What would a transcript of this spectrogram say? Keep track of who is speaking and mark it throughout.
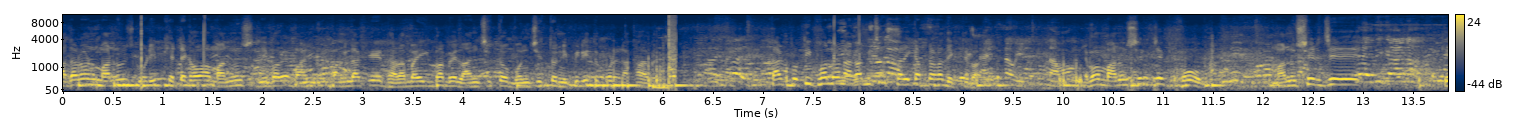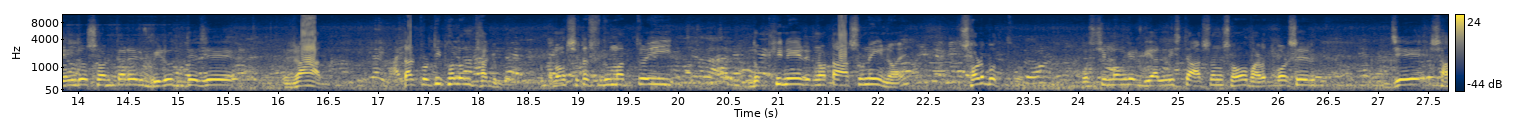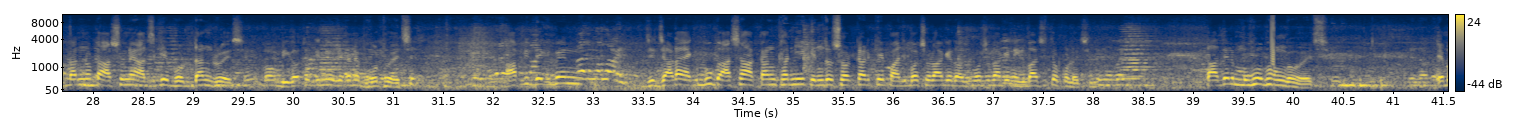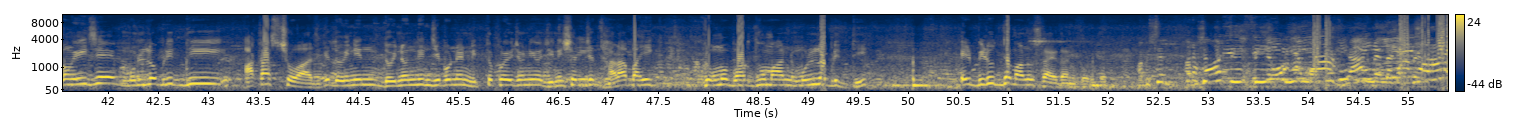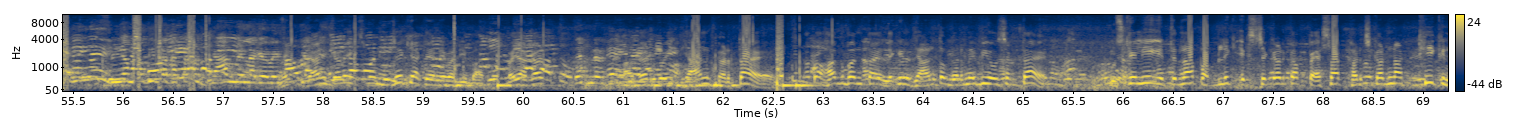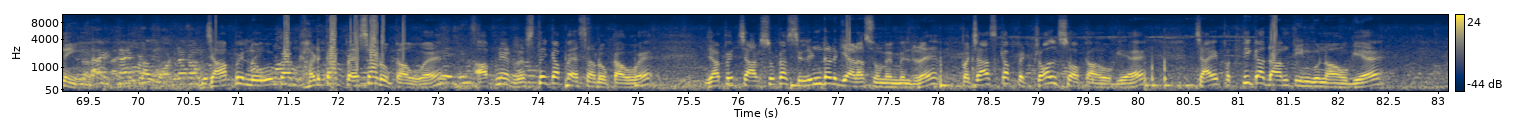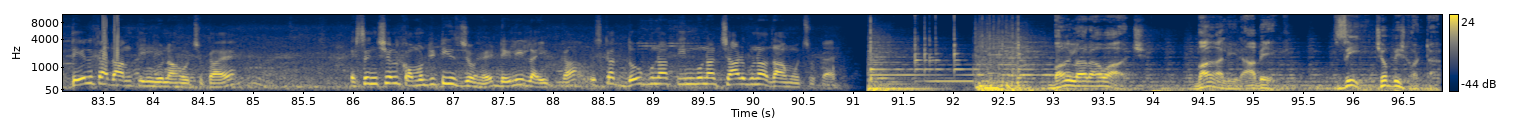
Speaker 1: সাধারণ মানুষ, গরিব খেটে খাওয়া মানুষ যেভাবে বাংলাকে ধারাবাহিকভাবে লাঞ্ছিত, বঞ্চিত, নিপীড়িত করে রাখা হয়েছে, তার প্রতিফলন আগামী চার তারিখ আপনারা দেখতে পাবেন। এবং মানুষের যে ক্ষোভ, মানুষের যে কেন্দ্র সরকারের বিরুদ্ধে যে রাগ, তার প্রতিফলন থাকবে। এবং সেটা শুধুমাত্রই দক্ষিণের নটা আসনেই নয়, সর্বত্র। পশ্চিমবঙ্গের বিয়াল্লিশটা আসন সহ ভারতবর্ষের যে সাতান্নটা আসনে আজকে ভোটদান রয়েছে এবং বিগত দিনেও যেখানে ভোট হয়েছে, আপনি দেখবেন যে যারা এক বুক আশা, আকাঙ্ক্ষা নিয়ে কেন্দ্র সরকারকে পাঁচ বছর আগে, দশ বছর আগে নির্বাচিত করেছিল, তাদের মোহভঙ্গ হয়েছে। এবং এই যে মূল্যবৃদ্ধি আকাশ ছোঁয়া আজকে, দৈনিন, দৈনন্দিন জীবনের নিত্য প্রয়োজনীয় জিনিসের যে ধারাবাহিক ক্রমবর্ধমান মূল্যবৃদ্ধি, এর বিরুদ্ধে মানুষ রায়দান করবে। इसमें मुझे क्या कहने वाली बात है? भाई, अगर अगर कोई ध्यान करता है तो हक बनता है, लेकिन ध्यान तो घर में भी हो सकता है। उसके लिए इतना पब्लिक एक्सचेकर का पैसा खर्च करना ठीक नहीं है। जहाँ पे लोगों का घर का पैसा रोका हुआ है, आपने रास्ते का पैसा रोका हुआ है, जहाँ पे 400 का सिलेंडर 1100 में मिल रहा है 50 का पेट्रोल 100 का हो गया है, चाय पत्ती का दाम तीन गुना हो गया है, तेल का दाम तीन गुना हो चुका है एसेंशियल कमोडिटीज़ जो है डेली लाइफ का उसका दो गुना तीन गुना चार गुना दाम हो चुका है
Speaker 2: বাংলার আওয়াজ বাঙালির আবেগ জি চব্বিশ ঘন্টা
